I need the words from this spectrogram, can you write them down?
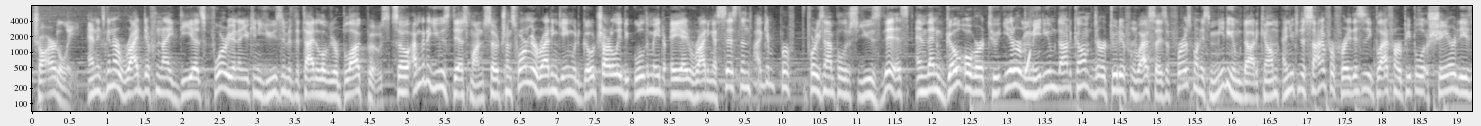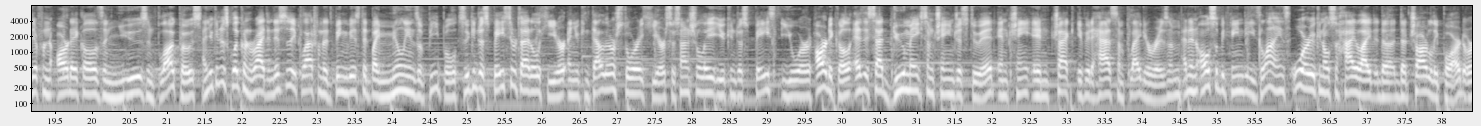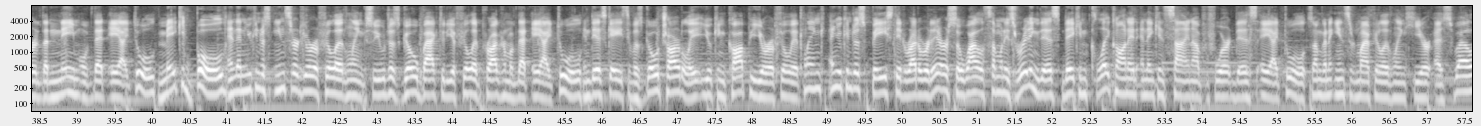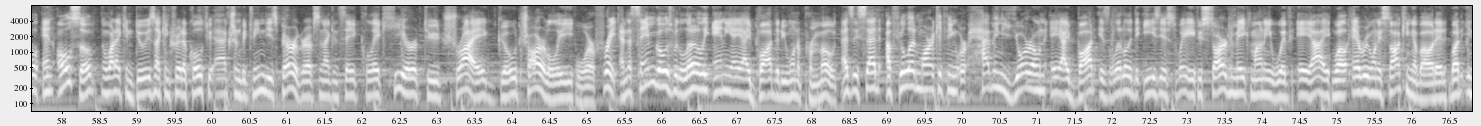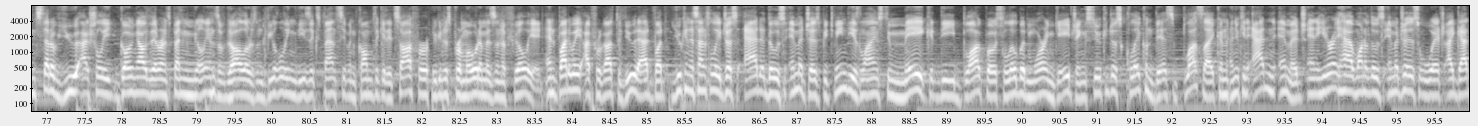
Charlie. And it's gonna write different ideas for you and then you can use them as the title of your blog post. So I'm gonna use this one. So transform your writing game with Go Charlie, the ultimate AI writing assistant. I can, for example, just use this and then go over to either medium.com. There are two different websites. The first one is medium.com and you can just sign up for free. This is a platform where people share these different articles and news and blog posts and you can just click on write and this is a platform that's being visited by millions of people. So you can just paste your title here and you can tell your story here. So essentially you can just paste your article. As I said, do make some changes to it and, and check if it has some plagiarism. And then also between these lines, or you can also highlight the, the Charlie part or the name of that AI tool, make it bold, and then you can just insert your affiliate link. So you just go back to the affiliate program of that AI tool. In this case, it was Go Charlie. You can copy your affiliate link and you can just paste it right over there. So while someone is reading this, they can click on it and they can sign up for this AI tool. So I'm going to insert my affiliate link here as well. And also what I can do is I can create a call to action between these paragraphs and I can say click here to try Go Charlie for free. And the same goes with literally any AI bot that you want to promote. As I said, affiliate marketing or having your own AI bot is literally the easiest way to start to make money with AI while everyone is talking about it. But instead of you actually going out there and spending millions of dollars and building these expensive and complicated software, you can just promote them as an affiliate. And by the way, I forgot to do that, but you can essentially just add those images between these lines to make the blog post a little bit more engaging. So you can just click on this plus icon and you can add an image. And here I have one of those images which I got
